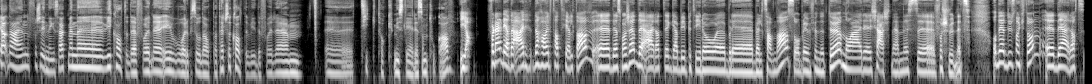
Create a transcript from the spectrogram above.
Ja, det er en forsvinningssak, men uh, vi kalte det for uh, I vår episode av Oppdatert så kalte vi det for um, uh, TikTok-mysteriet som tok av. Ja, for det er det det er. Det har tatt helt av. Eh, Det som har skjedd, det er at Gabby Petito eh, ble meldt savna. Så ble hun funnet død. Nå er eh, kjæresten hennes forsvunnet. Og det du snakket om, det er at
